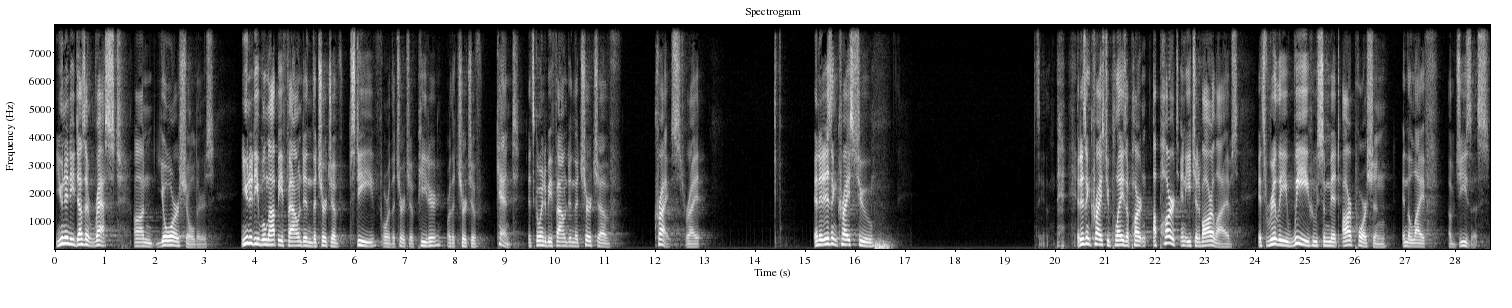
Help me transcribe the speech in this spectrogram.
unity doesn't rest on your shoulders. Unity will not be found in the church of Steve or the church of Peter or the church of Kent. It's going to be found in the church of Christ, right? And it isn't Christ who it isn't Christ who plays a part, a part in each of our lives. It's really we who submit our portion in the life of Jesus.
